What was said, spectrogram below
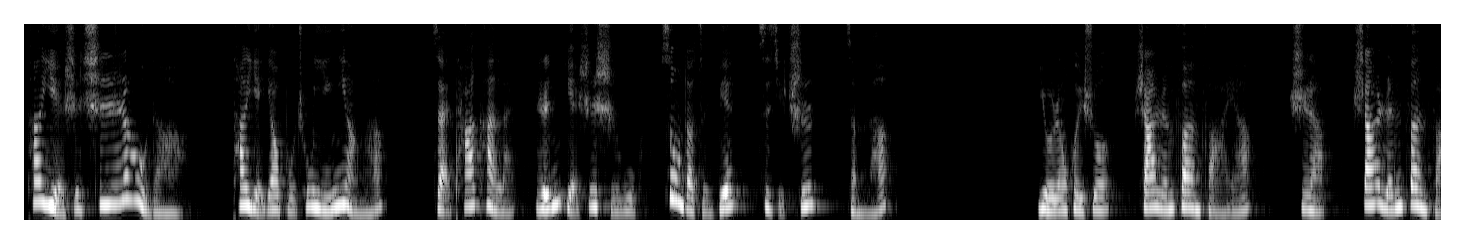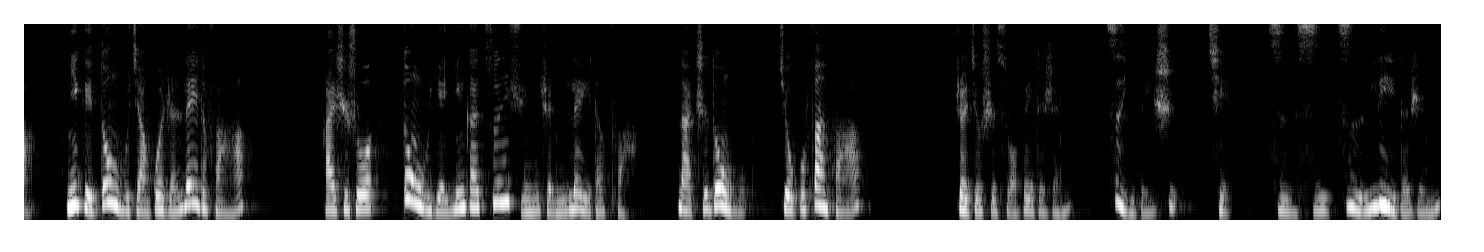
它也是吃肉的啊，它也要补充营养啊。在他看来，人也是食物，送到嘴边自己吃，怎么了？有人会说杀人犯法呀？是啊，杀人犯法。你给动物讲过人类的法，还是说动物也应该遵循人类的法？那吃动物就不犯法？这就是所谓的人自以为是，且。自私自利的人，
